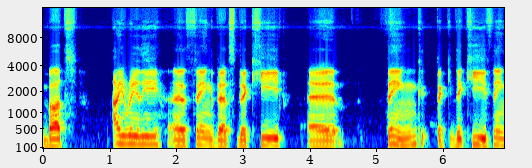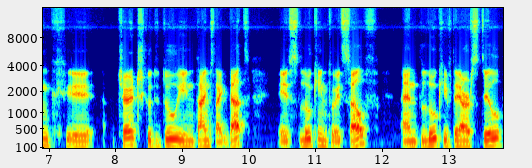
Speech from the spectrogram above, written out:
but I really uh, think that the key uh, thing, the, the key thing uh, church could do in times like that is look into itself and look if they are still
